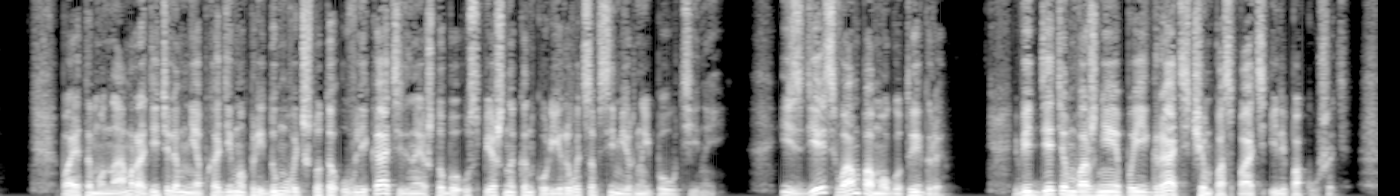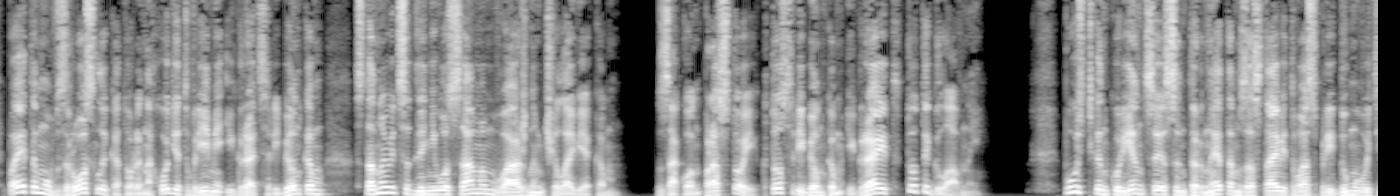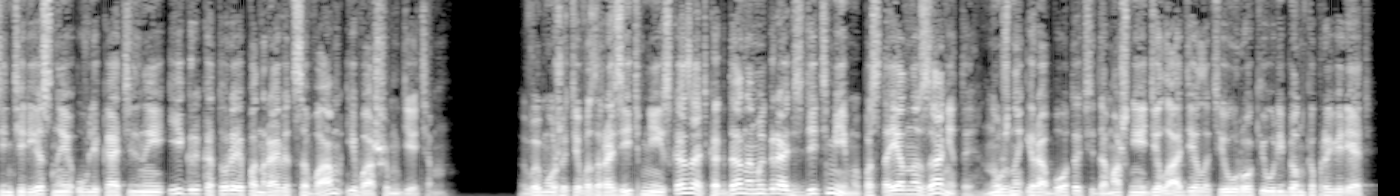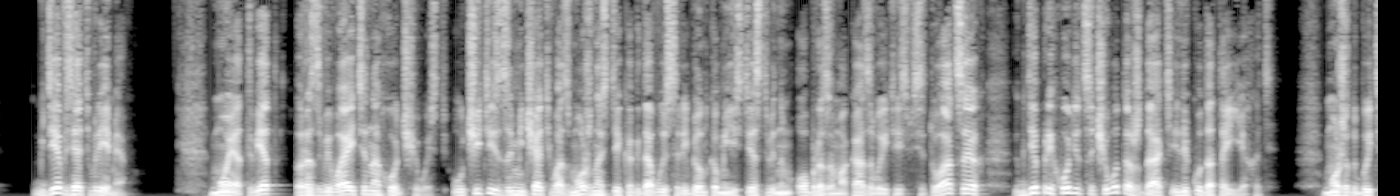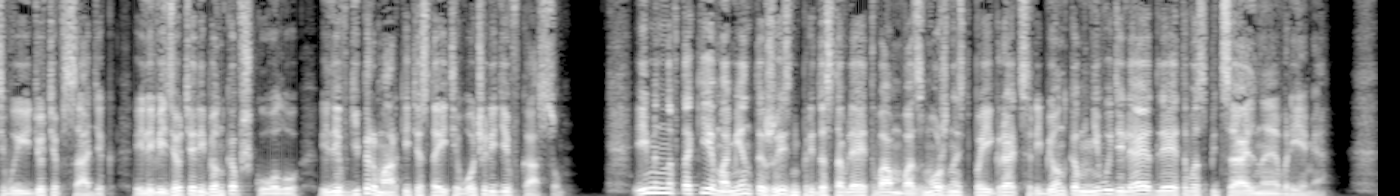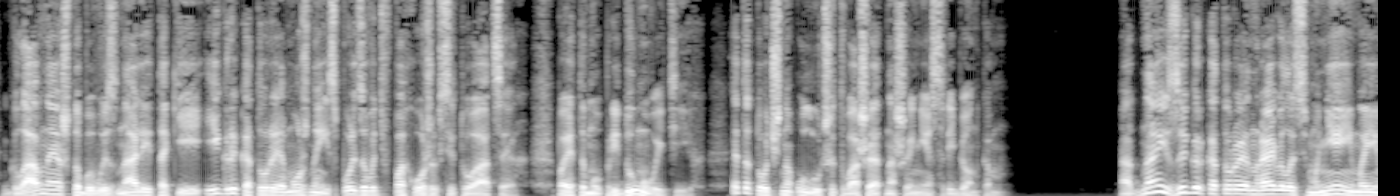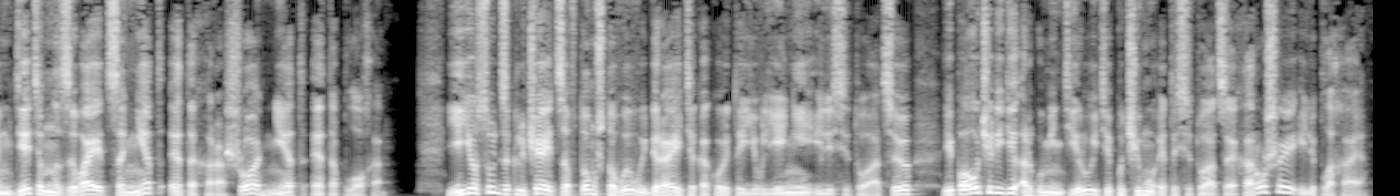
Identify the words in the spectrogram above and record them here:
Поэтому нам, родителям, необходимо придумывать что-то увлекательное, чтобы успешно конкурировать со всемирной паутиной. И здесь вам помогут игры. Ведь детям важнее поиграть, чем поспать или покушать. Поэтому взрослый, который находит время играть с ребенком, становится для него самым важным человеком. Закон простой. Кто с ребенком играет, тот и главный. Пусть конкуренция с интернетом заставит вас придумывать интересные, увлекательные игры, которые понравятся вам и вашим детям. Вы можете возразить мне и сказать, когда нам играть с детьми, мы постоянно заняты, нужно и работать, и домашние дела делать, и уроки у ребенка проверять. Где взять время? Мой ответ – развивайте находчивость, учитесь замечать возможности, когда вы с ребенком естественным образом оказываетесь в ситуациях, где приходится чего-то ждать или куда-то ехать. Может быть, вы идете в садик, или везете ребенка в школу, или в гипермаркете стоите в очереди в кассу. Именно в такие моменты жизнь предоставляет вам возможность поиграть с ребенком, не выделяя для этого специальное время. Главное, чтобы вы знали такие игры, которые можно использовать в похожих ситуациях, поэтому придумывайте их. Это точно улучшит ваши отношения с ребенком. Одна из игр, которая нравилась мне и моим детям, называется «Нет, это хорошо, нет, это плохо». Ее суть заключается в том, что вы выбираете какое-то явление или ситуацию и по очереди аргументируете, почему эта ситуация хорошая или плохая.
